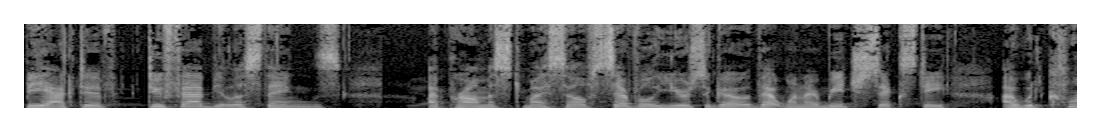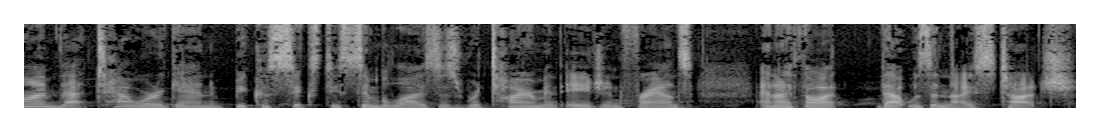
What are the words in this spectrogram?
be active, do fabulous things. I promised myself several years ago that when I reach 60, I would climb that tower again because 60 symbolizes retirement age in France, and I thought that was a nice touch.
